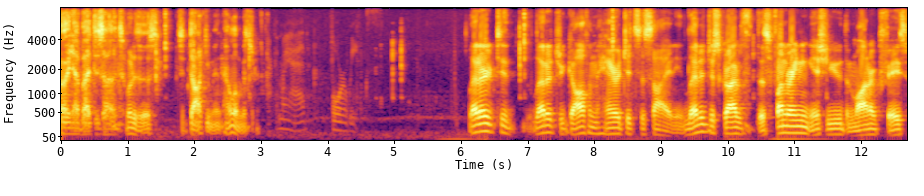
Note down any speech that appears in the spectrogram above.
Alright, now back to silence. What is this? It's a document. Hello, mister. My head, four weeks. Letter to letter to Gotham Heritage Society. Letter describes this fundraising issue the monarch faced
